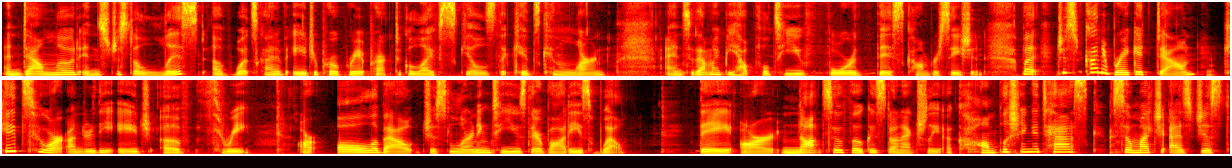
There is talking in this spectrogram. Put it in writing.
and download. And it's just a list of what's kind of age appropriate practical life skills that kids can learn. And so that might be helpful to you for this conversation. But just to kind of break it down, kids who are under the age of three are all about just learning to use their bodies well. They are not so focused on actually accomplishing a task so much as just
